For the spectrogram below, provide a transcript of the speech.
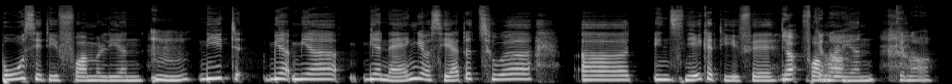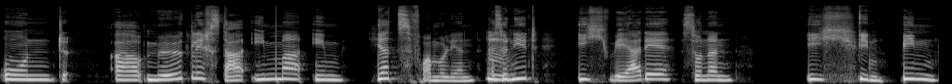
positiv formulieren. Mhm. Nicht, wir, wir, wir neigen ja sehr dazu, äh, ins Negative Ja, formulieren. Genau. Und äh, möglichst da immer im Herz formulieren. Also Mhm. nicht ich werde, sondern ich Bin. bin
